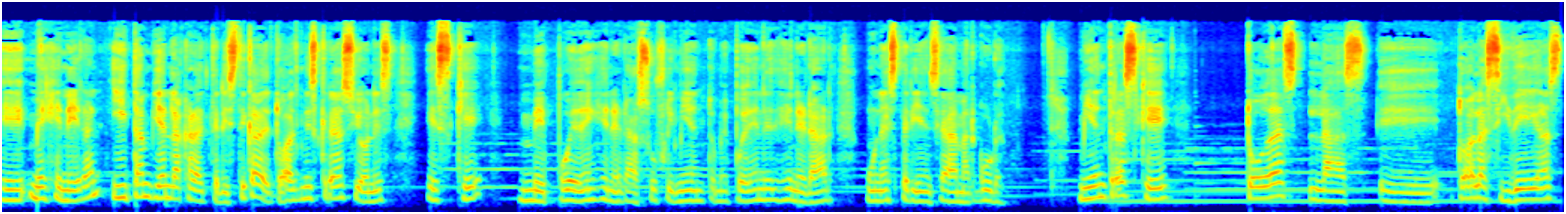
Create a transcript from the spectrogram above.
eh, me generan y también la característica de todas mis creaciones es que me pueden generar sufrimiento, me pueden generar una experiencia de amargura. Mientras que todas las, eh, todas las ideas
